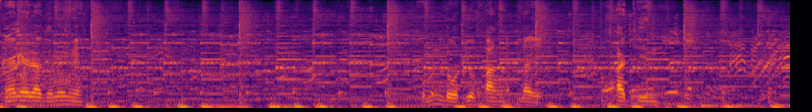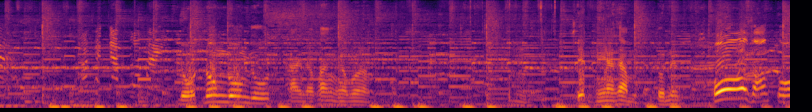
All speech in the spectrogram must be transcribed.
เหียได้แล้วตัวนึงเนี่ยผมมันโดดอยู่ฟังได้ปลาจีน โดดโด่งโด่งอยู่ทางตะฟังครับว่าอืมเจ็ดเฮียครับตัวหนึงโอ้สองตัว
